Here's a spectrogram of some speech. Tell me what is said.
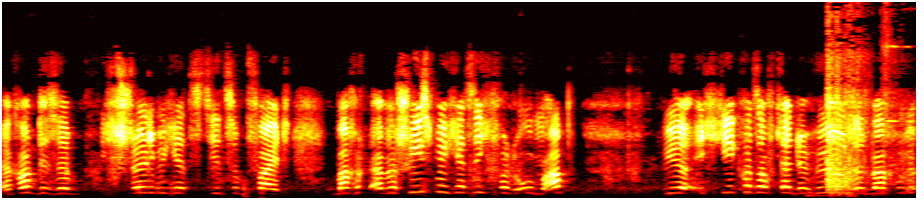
Ja, komm, deshalb, ich stelle mich jetzt dir zum Fight. Mach, aber schieß mich jetzt nicht von oben ab. Wir, ich gehe kurz auf deine Höhe und dann machen wir.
